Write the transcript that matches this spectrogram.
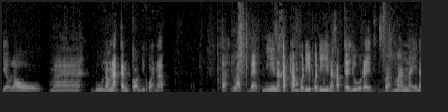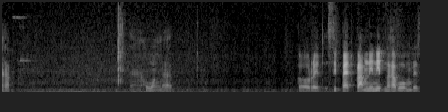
เดี๋ยวเรามาดูน้ำหนักกันก่อนดีกว่านะครับตลับแบบนี้นะครับทำพอดีพอดีนะครับ จะอยู่เรทประมาณไหนนะครับห่วงนะครับ ก็เรท18 กรัมนิดๆนะครับ ผมเรท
